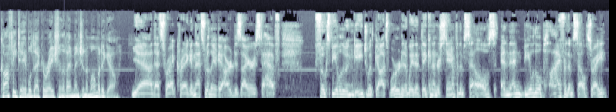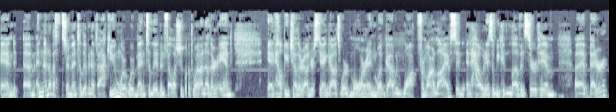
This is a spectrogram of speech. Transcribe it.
coffee table decoration that I mentioned a moment ago. Yeah, that's right, Craig. And that's really our desire is to have folks be able to engage with God's word in a way that they can understand for themselves and then be able to apply for themselves, right? And um, and none of us are meant to live in a vacuum. We're, we're meant to live in fellowship with one another and and help each other understand God's word more and what God would want from our lives and, and how it is that we can love and serve Him uh, better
